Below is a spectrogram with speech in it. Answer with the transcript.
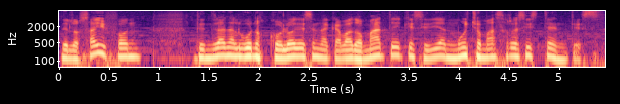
de los iPhone, tendrán algunos colores en acabado mate que serían mucho más resistentes.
